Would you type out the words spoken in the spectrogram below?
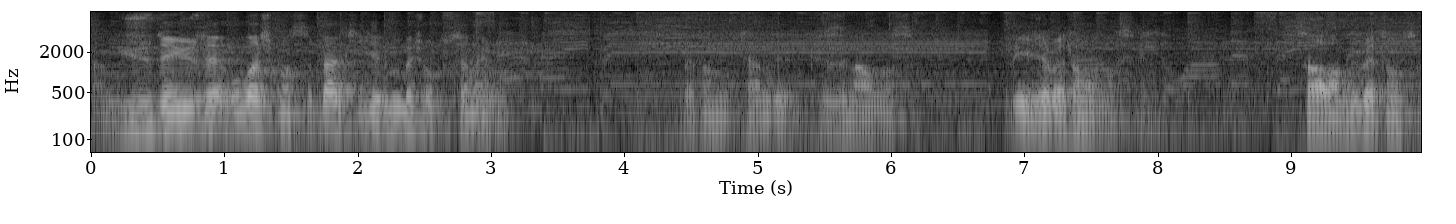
Yani yüzde yüze ulaşması belki 25-30 sene olur. Beton kendi prizini alması. İyice beton olması yani. Sağlam bir betonsa.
